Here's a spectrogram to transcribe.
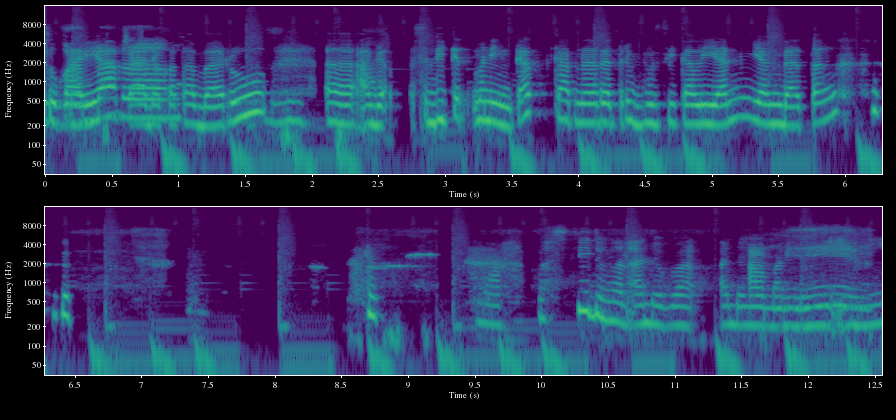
supaya ada Kota Baru eh, agak sedikit meningkat karena retribusi kalian yang datang. Nah, pasti dengan ada adanya Amin. pandemi ini,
